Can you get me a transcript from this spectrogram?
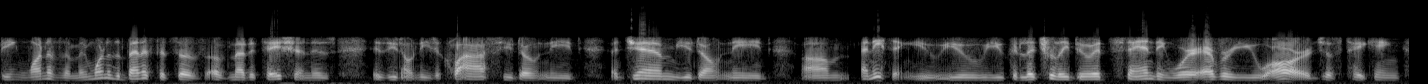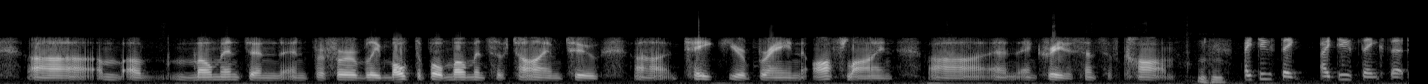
being one of them. And one of the benefits of, of meditation is is you don't need a class, you don't need a gym, you don't need um, anything. You you you could literally do it standing wherever you are, just taking uh, a, a moment and and preferably multiple moments of time to uh, take your brain offline uh, and and create a sense of calm. Mm-hmm. I do think I do think that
